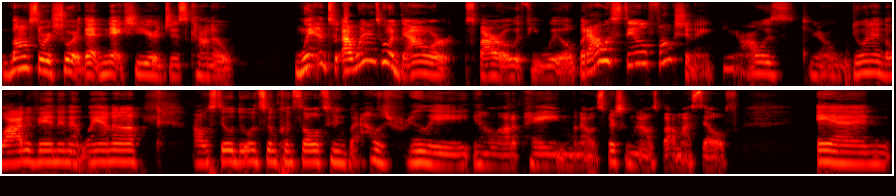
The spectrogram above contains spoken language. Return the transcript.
long story short, that next year just kind of went into I went into a downward spiral, if you will. But I was still functioning. You know, I was, you know, doing a live event in Atlanta. I was still doing some consulting, but I was really in a lot of pain when I was, especially when I was by myself, and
